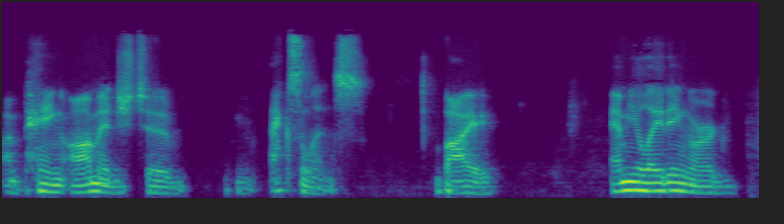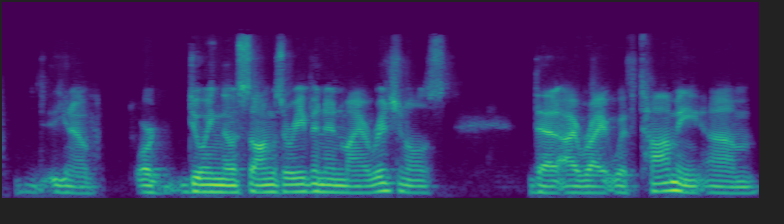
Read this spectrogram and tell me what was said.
i'm paying homage to excellence by emulating or you know or doing those songs or even in my originals that i write with tommy um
